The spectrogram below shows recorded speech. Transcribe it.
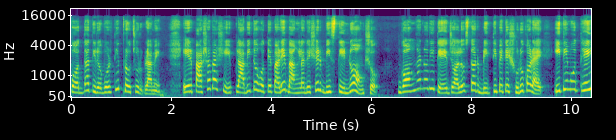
পদ্মা তীরবর্তী প্রচুর গ্রামে। এর পাশাপাশি প্লাবিত হতে পারে বাংলাদেশের বিস্তীর্ণ অংশ। গঙ্গা নদীতে জলস্তর বৃদ্ধি পেতে শুরু করায় ইতিমধ্যেই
